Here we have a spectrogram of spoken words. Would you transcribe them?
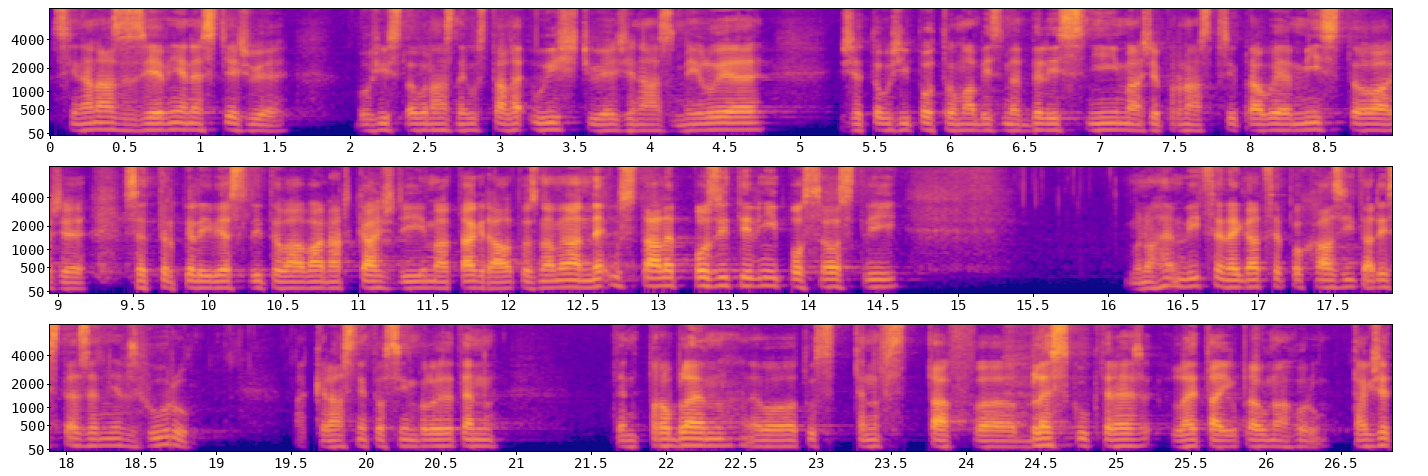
si na nás zjevně nestěžuje. Boží slovo nás neustále ujišťuje, že nás miluje, že touží potom, aby jsme byli s ním a že pro nás připravuje místo a že se trpělivě slitovává nad každým a tak dále. To znamená neustále pozitivní poselství. Mnohem více negace pochází tady z té země vzhůru. A krásně to symbolizuje ten, ten problém nebo tu, ten stav eh, blesku, které létají opravdu nahoru. Takže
